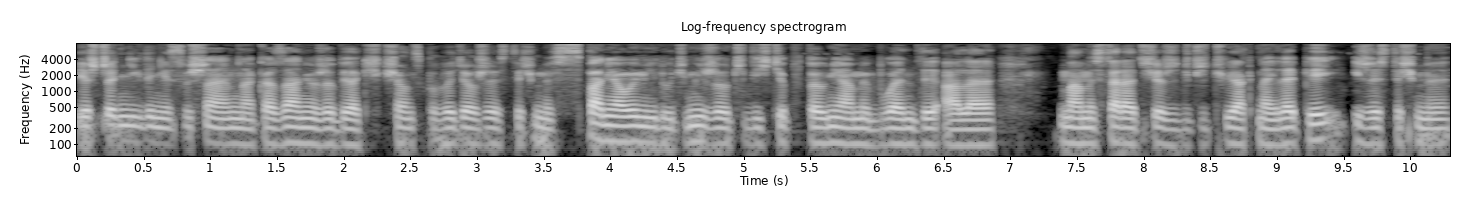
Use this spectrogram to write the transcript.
Jeszcze nigdy nie słyszałem na kazaniu, żeby jakiś ksiądz powiedział, że jesteśmy wspaniałymi ludźmi, że oczywiście popełniamy błędy, ale mamy starać się żyć w życiu jak najlepiej i że jesteśmy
